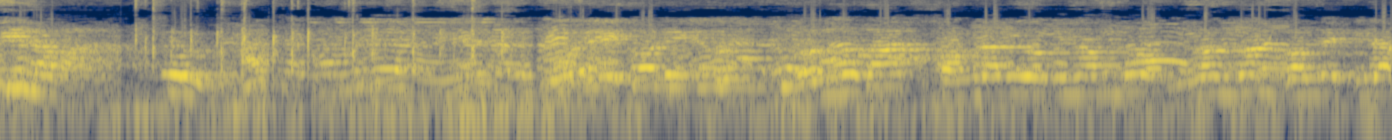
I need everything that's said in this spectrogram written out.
জিন্দাবাদ। ধন্যবাদ ক্রীড়া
